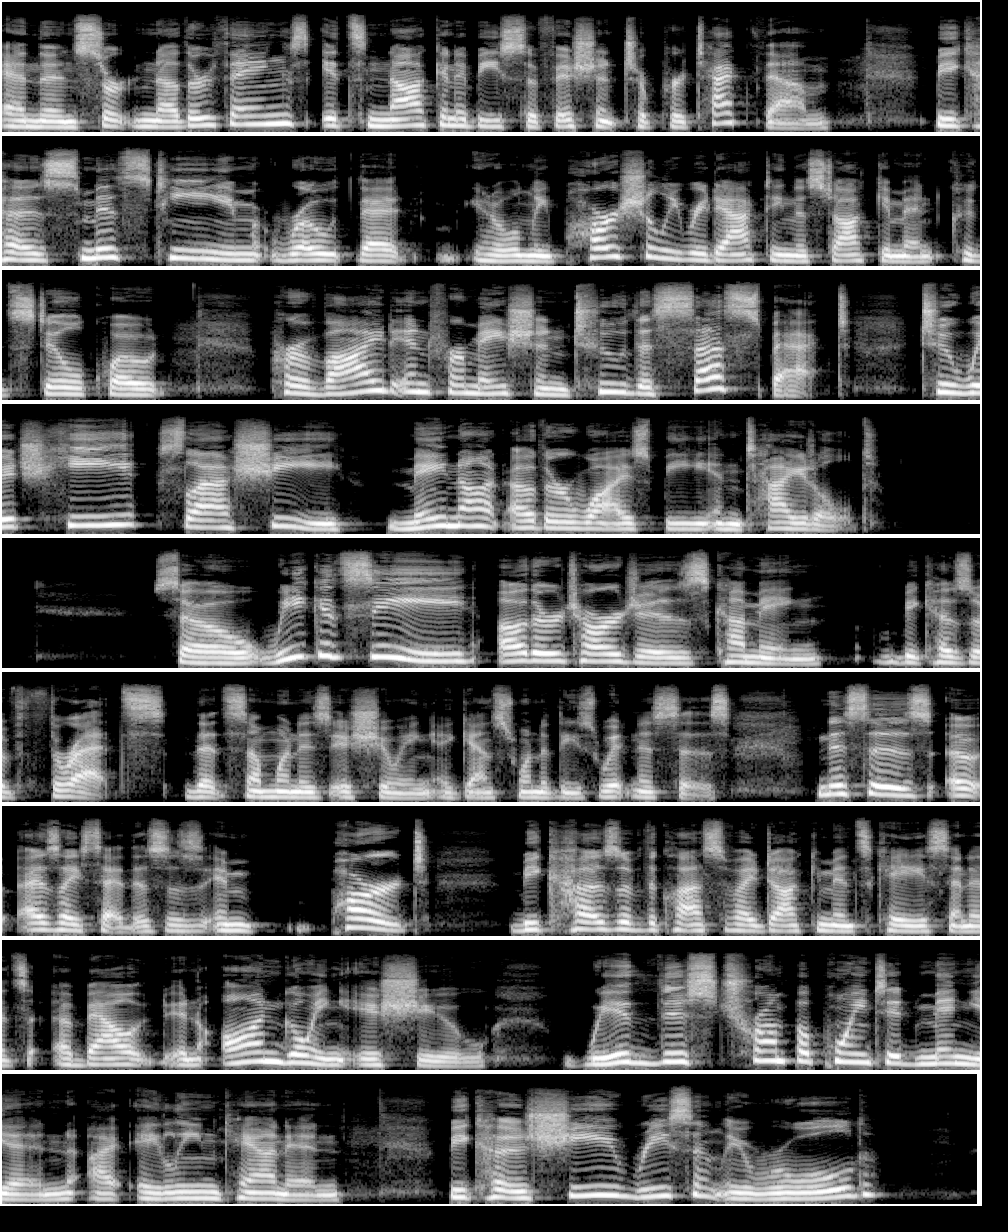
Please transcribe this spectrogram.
and then certain other things, it's not going to be sufficient to protect them because Smith's team wrote that, you know, only partially redacting this document could still, quote, provide information to the suspect to which he slash she may not otherwise be entitled. So we could see other charges coming because of threats that someone is issuing against one of these witnesses. This is, uh, as I said, this is in part because of the classified documents case, and it's about an ongoing issue with this Trump appointed minion, uh, Aileen Cannon, because she recently ruled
